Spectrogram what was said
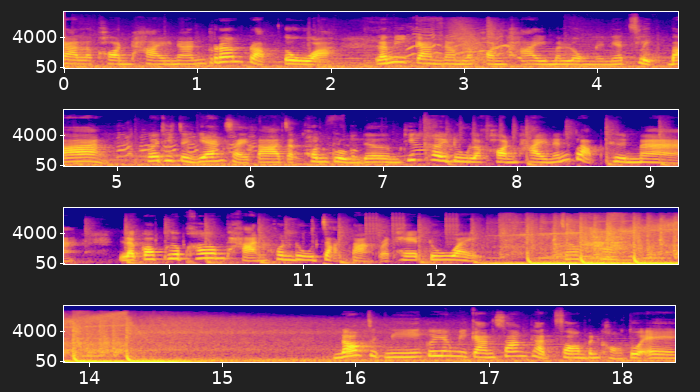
การละครไทยนั้นเริ่มปรับตัว และมีการนำละครไทยมาลงใน Netflix บ้าง เพื่อที่จะแย่งสายตาจากคนกลุ่มเดิมที่เคยดูละครไทยนั้นกลับคืนมา แล้วก็เพื่อเพิ่มฐานคนดูจากต่างประเทศด้วยเจ้าค่ะนอกจากนี้ก็ยังมีการสร้างแพลตฟอร์มเป็นของตัวเอง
